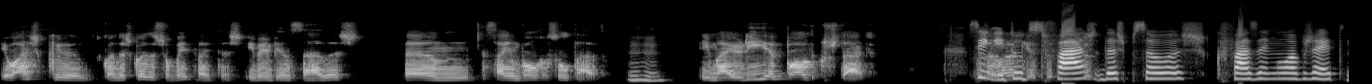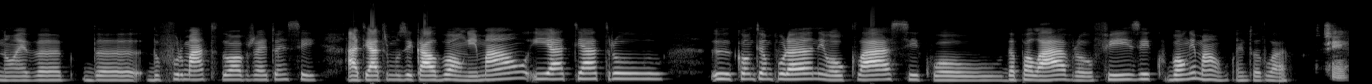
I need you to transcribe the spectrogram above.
eu acho que quando as coisas são bem feitas e bem pensadas, hum, sai um bom resultado. Uhum. E a maioria pode gostar. Sim, Mas e agora tudo quê? se faz das pessoas que fazem o objeto, não é da, da- do formato do objeto em si. Há teatro musical bom e mau e há teatro eh, contemporâneo ou clássico ou da palavra ou físico, bom e mau em todo lado. Sim,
